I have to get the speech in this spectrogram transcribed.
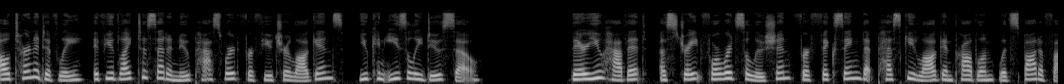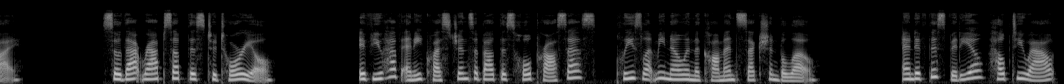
Alternatively, if you'd like to set a new password for future logins, you can easily do so. There you have it, a straightforward solution for fixing that pesky login problem with Spotify. So that wraps up this tutorial. If you have any questions about this whole process, please let me know in the comments section below. And if this video helped you out,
